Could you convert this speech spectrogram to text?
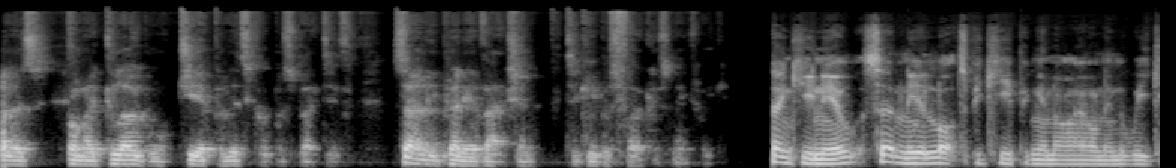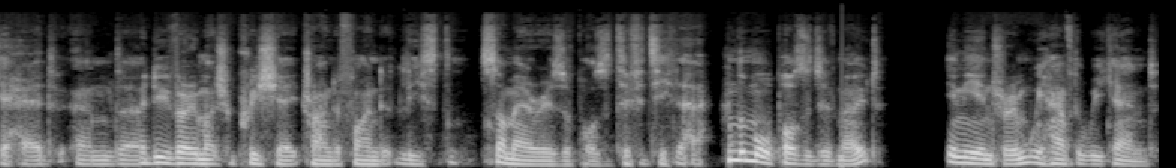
as from a global geopolitical perspective. Certainly, plenty of action to keep us focused next week. Thank you, Neil. Certainly a lot to be keeping an eye on in the week ahead. And uh, I do very much appreciate trying to find at least some areas of positivity there. On the more positive note, in the interim, we have the weekend.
